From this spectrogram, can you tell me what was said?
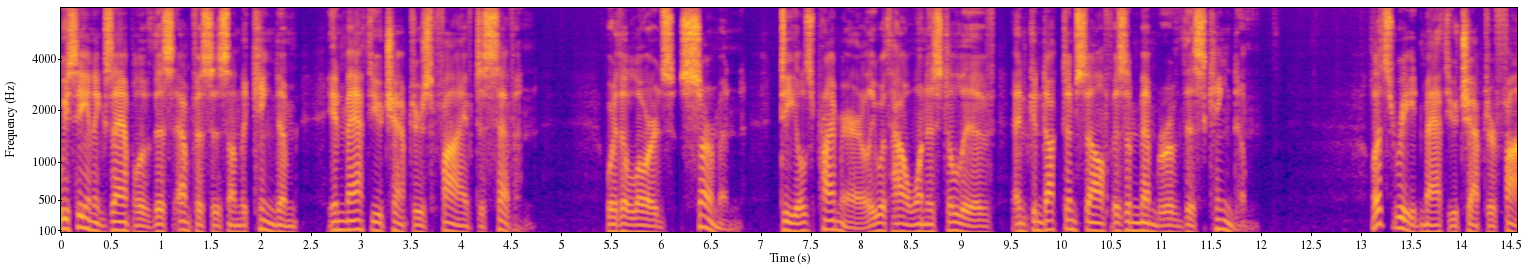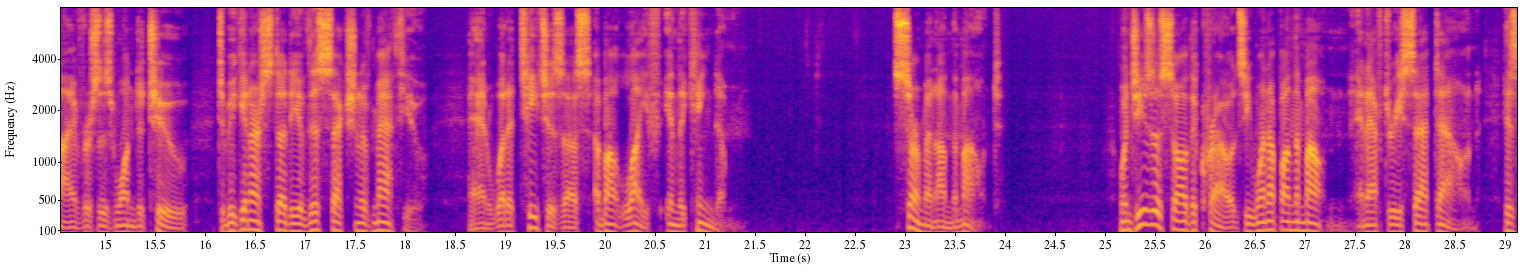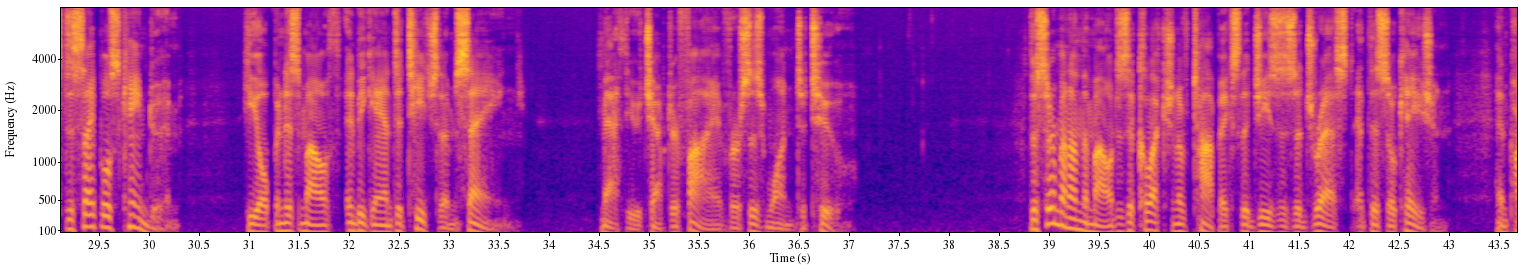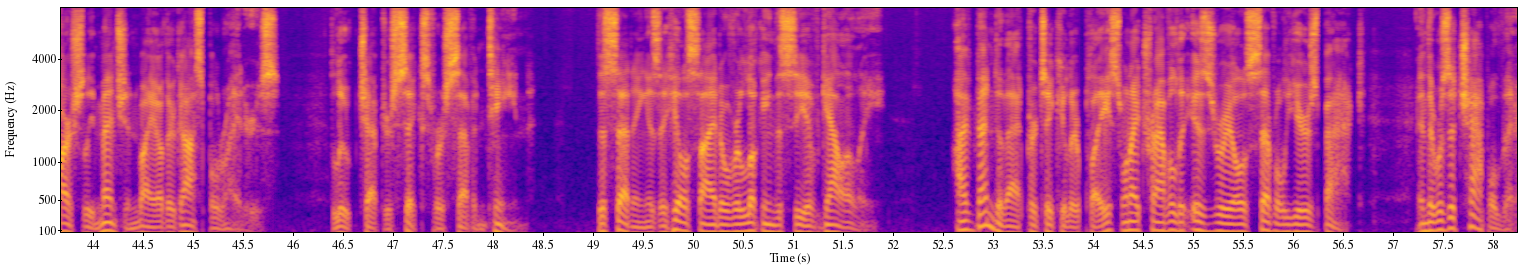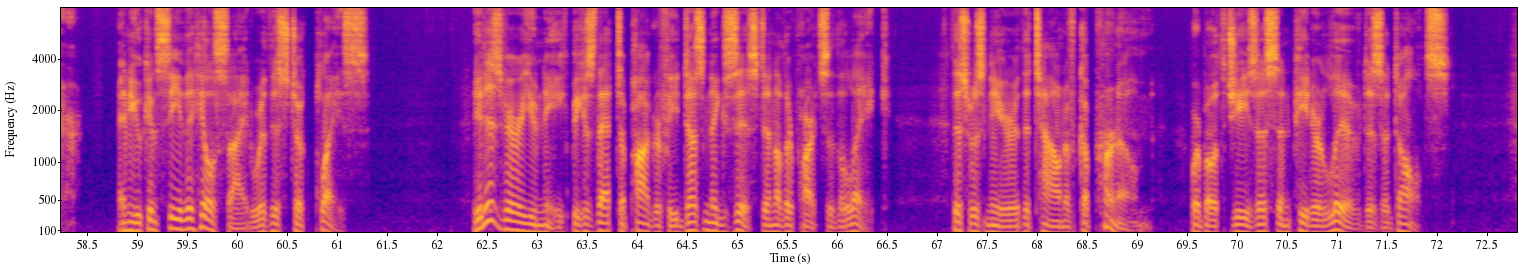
We see an example of this emphasis on the kingdom in Matthew chapters 5 to 7, where the Lord's sermon deals primarily with how one is to live and conduct himself as a member of this kingdom. Let's read Matthew chapter 5 verses 1 to 2 to begin our study of this section of Matthew and what it teaches us about life in the kingdom. Sermon on the Mount When Jesus saw the crowds, he went up on the mountain, and after he sat down, his disciples came to him. He opened his mouth and began to teach them, saying, Matthew chapter 5 verses 1 to 2. The Sermon on the Mount is a collection of topics that Jesus addressed at this occasion and partially mentioned by other gospel writers. Luke chapter 6 verse 17. The setting is a hillside overlooking the Sea of Galilee. I've been to that particular place when I traveled to Israel several years back, and there was a chapel there, and you can see the hillside where this took place. It is very unique because that topography doesn't exist in other parts of the lake. This was near the town of Capernaum, where both Jesus and Peter lived as adults.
